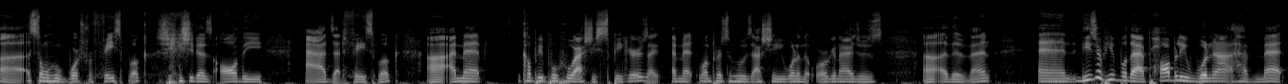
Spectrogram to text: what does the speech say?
uh, someone who works for Facebook. She, she does all the ads at Facebook. Uh, I met a couple people who are actually speakers. I, I met one person who was actually one of the organizers uh, of the event, and these are people that I probably would not have met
